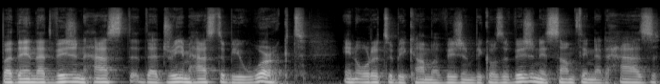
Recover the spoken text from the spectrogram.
but then that vision has, to, that dream has to be worked in order to become a vision because a vision is something that has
